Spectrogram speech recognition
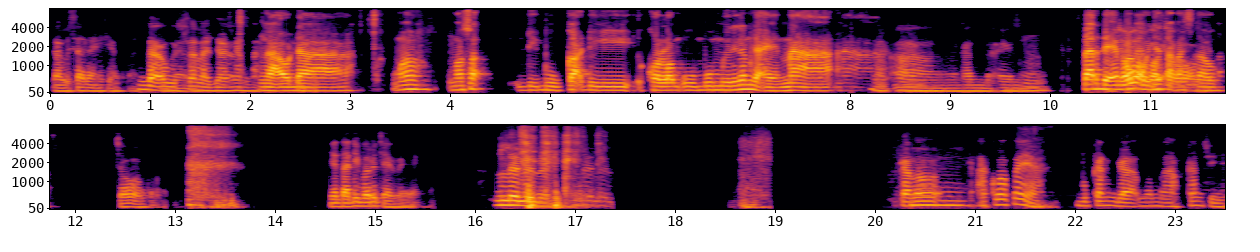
Nggak usah tanya siapa. Nggak usah lah, jangan lah. Nggak udah. Mal masa dibuka di kolom umum ini kan nggak enak. Ah, kan nggak enak. Hmm. Ntar DM Cowok aku kok, aja tak kasih tahu. Cowok kok. Yang tadi baru cewek. Le, le, le. Kalau Hmm. aku apa ya? Bukan nggak memaafkan sih.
